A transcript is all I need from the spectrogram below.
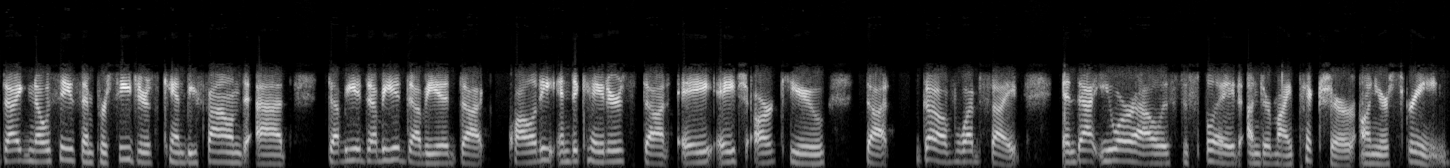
diagnoses and procedures can be found at www.qualityindicators.ahrq.gov website, and that URL is displayed under my picture on your screen.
